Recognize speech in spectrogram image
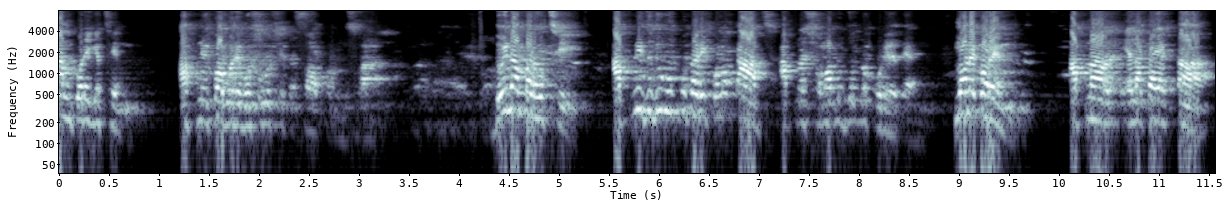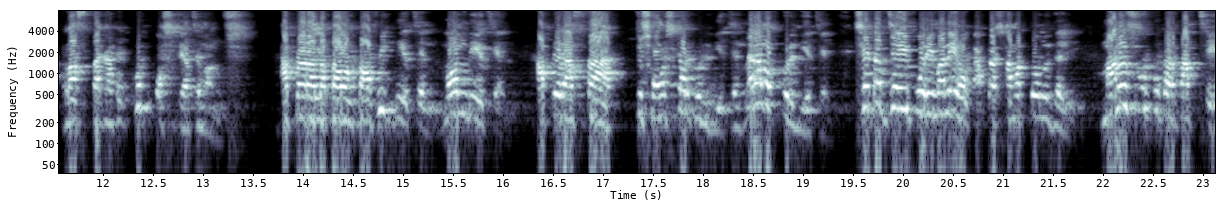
দান করে গেছেন, আপনি কবরে বসে বসে। দুই নাম্বার হচ্ছে আপনি যদি উপকারী কোনো কাজ আপনার সমাজের জন্য করে দেন, মনে করেন আপনার এলাকায় একটা রাস্তাঘাটে খুব কষ্টে আছে মানুষ। আপনার আল্লাহ তাআলা তৌফিক দিয়েছেন, মন দিয়েছেন, আপনি রাস্তা একটু সংস্কার করে দিয়েছেন, মেরামত করে দিয়েছেন, সেটা যেই পরিমাণে হোক আপনার সামর্থ্য অনুযায়ী মানুষ উপকার পাচ্ছে,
